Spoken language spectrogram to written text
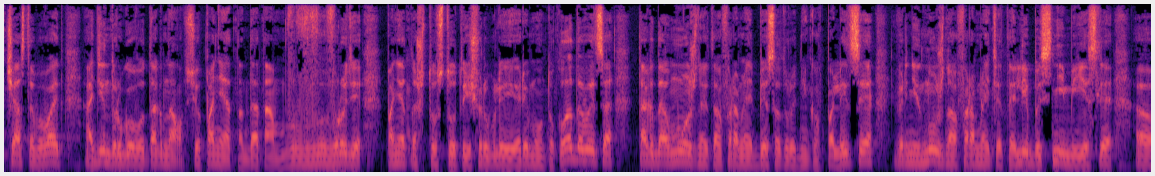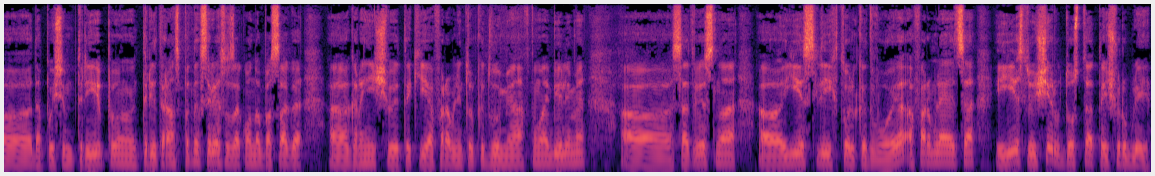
часто бывает, один другого догнал, все понятно, да, там вроде понятно, что 100 тысяч рублей ремонт укладывается, тогда можно это оформлять без сотрудников полиции, вернее, нужно оформлять это либо с ними, если, э, допустим, три, три транспортных средства закона ОСАГО ограничивает такие оформления только двумя автомобилями. Соответственно, если их только двое оформляется, и если ущерб до 100 тысяч рублей.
